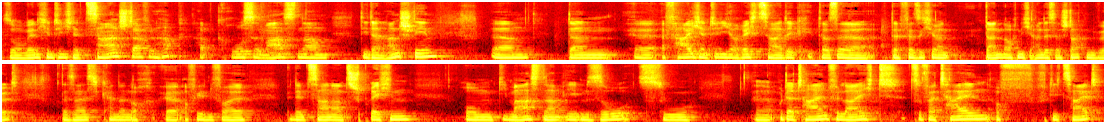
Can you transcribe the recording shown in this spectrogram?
So, wenn ich natürlich eine Zahlenstaffel habe, habe große Maßnahmen, die dann anstehen, ähm, dann äh, erfahre ich natürlich auch rechtzeitig, dass er der Versicherer dann auch nicht alles erstatten wird. Das heißt, ich kann dann noch äh, auf jeden Fall mit dem Zahnarzt sprechen, um die Maßnahmen eben so zu äh, unterteilen, vielleicht zu verteilen auf die Zeit,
